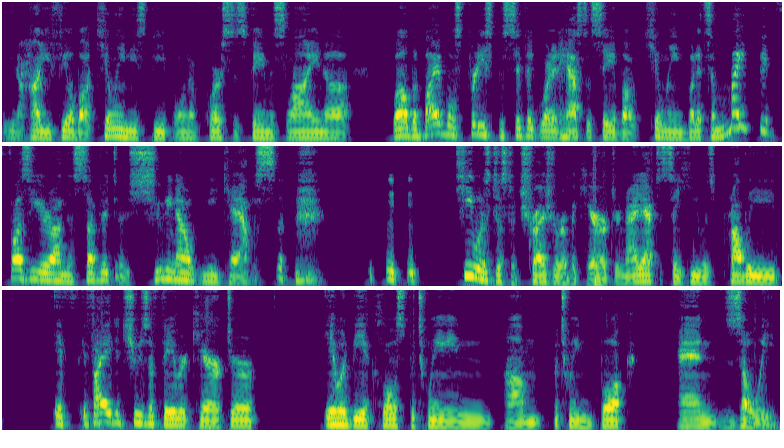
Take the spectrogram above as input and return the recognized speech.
you know, how do you feel about killing these people? And of course, this famous line, uh, well, the Bible's pretty specific what it has to say about killing, but it's a mite bit fuzzier on the subject of shooting out kneecaps. he was just a treasure of a character, and I'd have to say he was probably, if if I had to choose a favorite character, it would be a close between um between Book and Zoe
